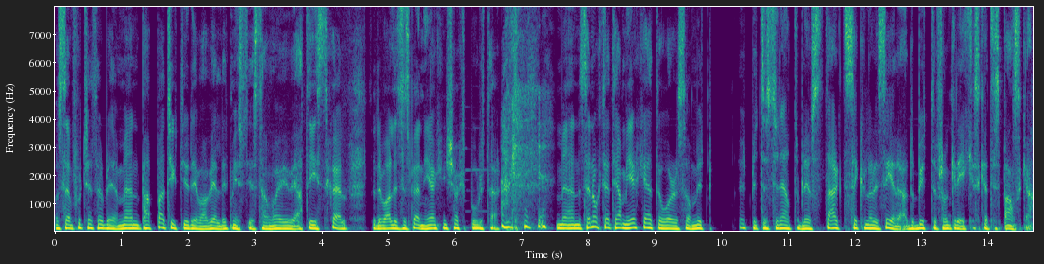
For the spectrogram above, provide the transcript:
Och sen fortsatte det bli. Men pappa tyckte ju det var väldigt mystiskt. Han var ju ateist själv. Så det var lite spänningar kring köksbordet där. Okay. Men sen åkte jag till Amerika ett år som ut, utbytesstudent och blev starkt sekulariserad och bytte från grekiska till spanska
